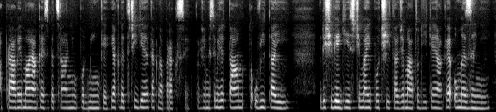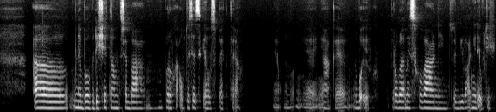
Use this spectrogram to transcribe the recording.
a právě má nějaké speciální podmínky, jak ve třídě, tak na praxi. Takže myslím, že tam to uvítají, když vědí, s čím mají počítat, že má to dítě nějaké omezení, eh, nebo když je tam třeba porucha autistického spektra, jo, nebo nějaké, nebo i problémy s chováním, což bývá někde u těch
